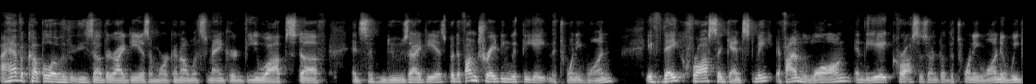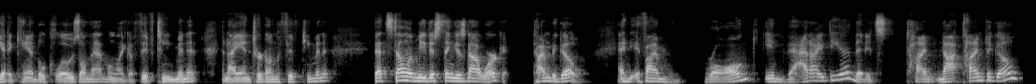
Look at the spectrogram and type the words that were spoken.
I have a couple of these other ideas I'm working on with some anchored VWAP stuff and some news ideas. But if I'm trading with the eight and the 21, if they cross against me, if I'm long and the eight crosses under the 21 and we get a candle close on that on like a 15 minute and I entered on the 15 minute, that's telling me this thing is not working. Time to go. And if I'm wrong in that idea that it's time not time to go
